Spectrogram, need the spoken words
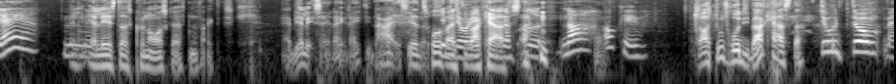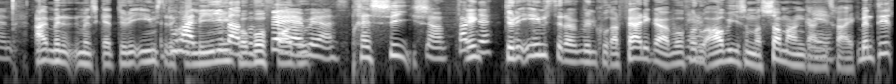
Ja, ja. Men, Jeg, øh, jeg læste også kun overskriften, faktisk. Jamen, jeg læser heller ikke rigtigt. Nej, jeg troede jamen, faktisk, de var kærester. stod- Nå, okay. Nå, du troede, de var kærester. Du er dum, mand. Ej, men, men skat, det er det eneste, Du der har mening på, på hvorfor du... med os. Præcis. Nå, fuck Ikke? det. Det er det eneste, der vil kunne retfærdiggøre, hvorfor Ja. du afviser mig så mange gange Ja. i træk. Men det,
